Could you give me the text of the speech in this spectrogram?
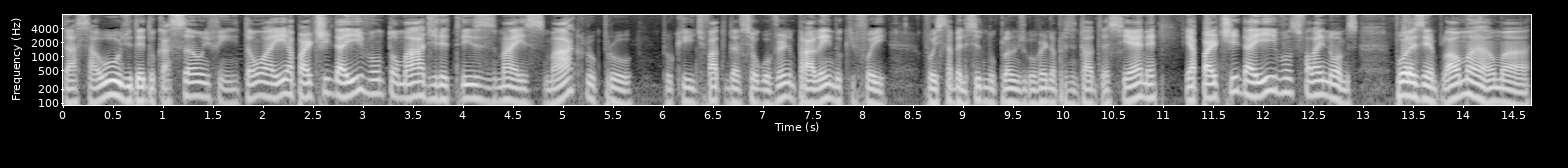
da saúde, da educação, enfim. Então aí a partir daí vão tomar diretrizes mais macro para o que de fato deve ser o governo, para além do que foi, foi estabelecido no plano de governo apresentado do TSE, né? E a partir daí vamos falar em nomes. Por exemplo, há uma, uma,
